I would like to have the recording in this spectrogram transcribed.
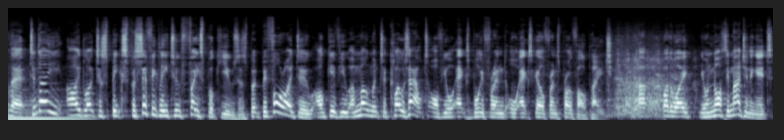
there. Today, I'd like to speak specifically to Facebook users, but before I do, I'll give you a moment to close out of your ex boyfriend or ex girlfriend's profile page. Uh, by the way, you're not imagining it.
